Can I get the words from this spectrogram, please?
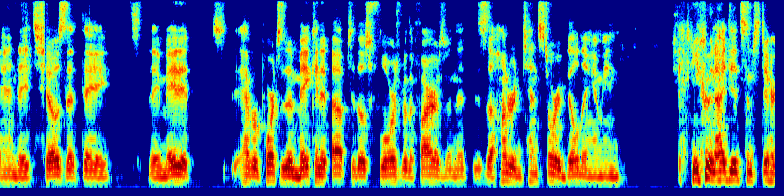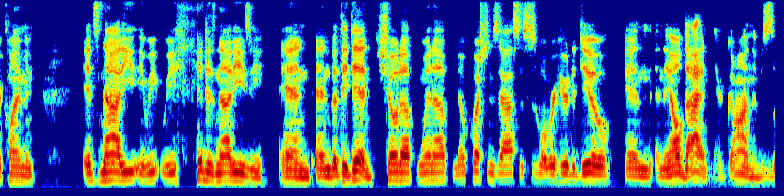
and it shows that they they made it have reports of them making it up to those floors where the fires and this is a 110 story building. I mean you and i did some stair climbing. It's not easy we, we it is not easy. And and but they did. Showed up went up no questions asked. This is what we're here to do. And and they all died. They're gone. It was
